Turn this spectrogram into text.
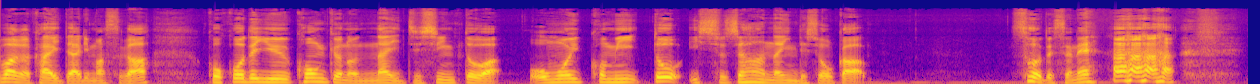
葉が書いてありますが、ここで言う根拠のない自信とは思い込みと一緒じゃないんでしょうか。そうですよね。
